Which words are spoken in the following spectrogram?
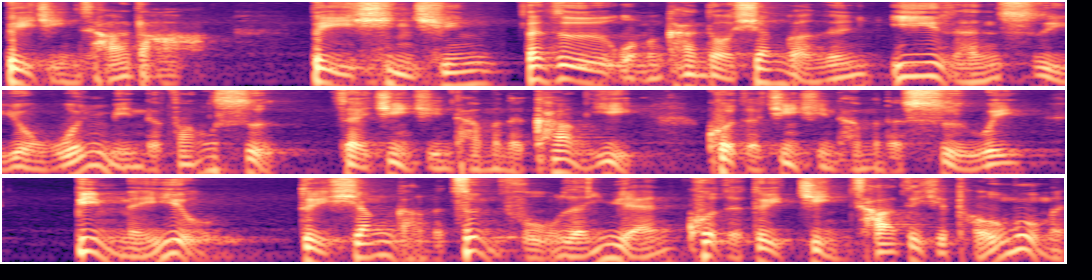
被警察打、被性侵，但是我们看到香港人依然是用文明的方式在进行他们的抗议或者进行他们的示威，并没有对香港的政府人员或者对警察这些头目们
